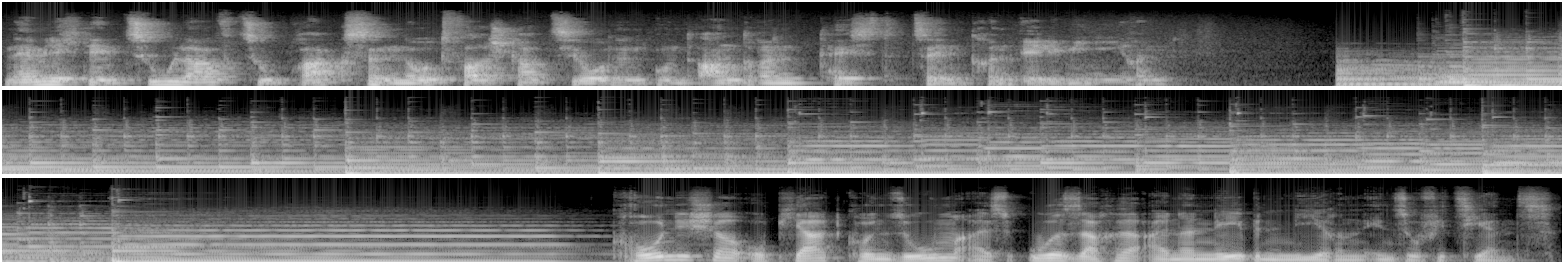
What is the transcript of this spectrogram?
nämlich den Zulauf zu Praxen, Notfallstationen und anderen Testzentren eliminieren. Chronischer Opiatkonsum als Ursache einer Nebenniereninsuffizienz.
